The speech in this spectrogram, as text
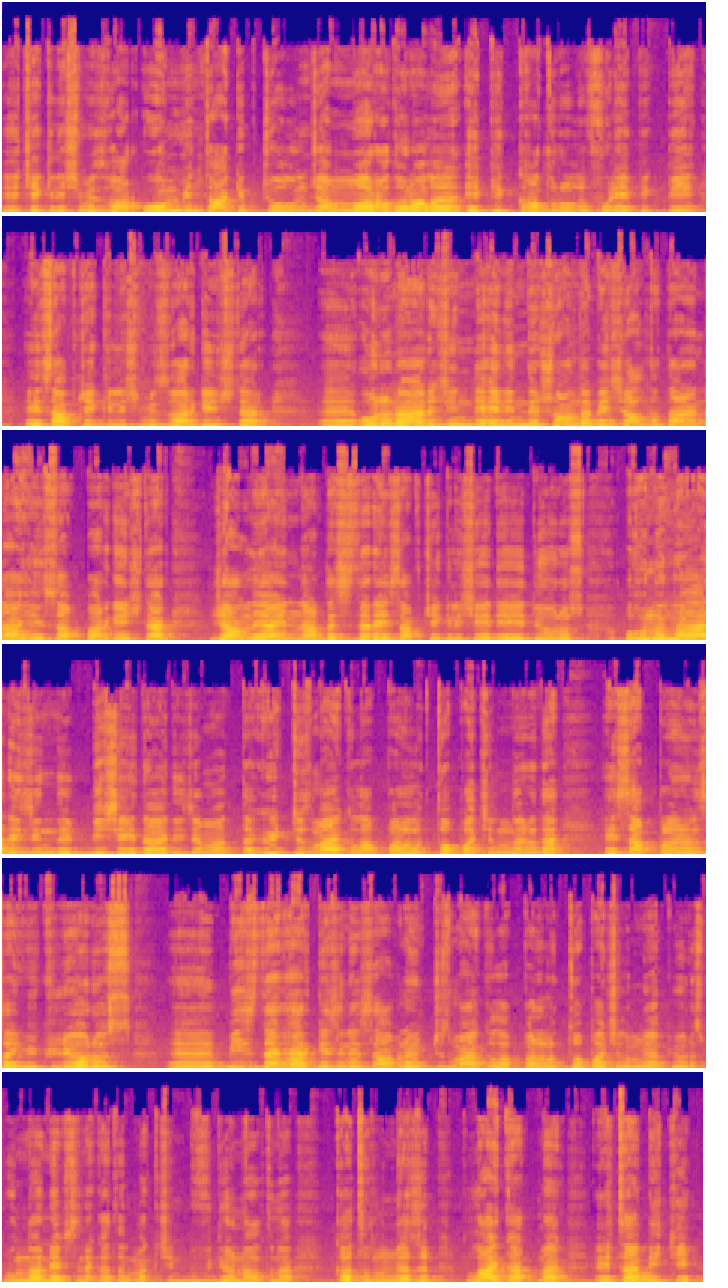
e, çekilişimiz var. 10.000 takipçi olunca Maradonalı epik kadrolu full epik bir hesap çekilişimiz var gençler. Ee, onun haricinde elinde şu anda 5-6 tane daha hesap var gençler. Canlı yayınlarda sizlere hesap çekilişi hediye ediyoruz. Onun haricinde bir şey daha diyeceğim hatta. 300 Michael paralık top açılımları da hesaplarınıza yüklüyoruz. Ee, bizler herkesin hesabına 300 Michael paralık top açılımı yapıyoruz. Bunların hepsine katılmak için bu videonun altına katılım yazıp like atmak ve tabii ki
